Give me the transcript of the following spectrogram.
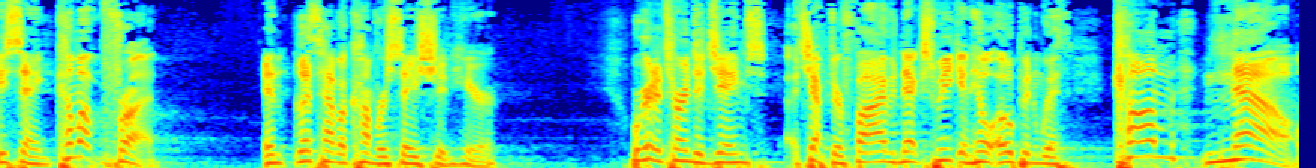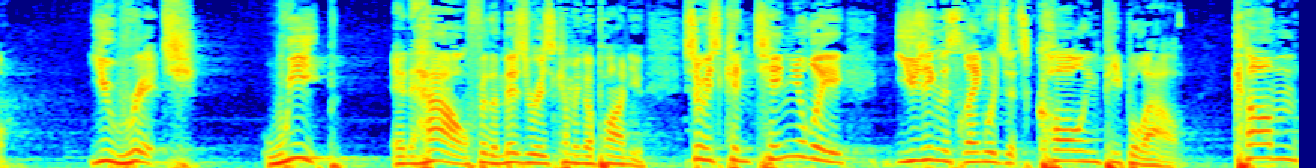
he's saying, come up front and let's have a conversation here. We're going to turn to James uh, chapter 5 next week and he'll open with, come now, you rich, weep and howl for the miseries coming upon you. So he's continually using this language that's calling people out. Come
